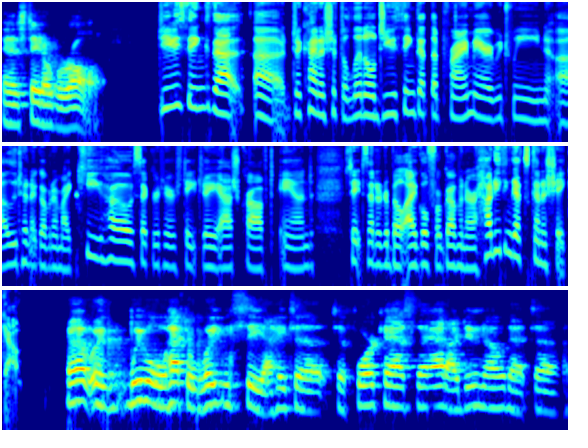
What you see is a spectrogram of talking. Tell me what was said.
and the state overall. Do you think that, uh, to kind of shift a little, do you think that the primary between uh, Lieutenant Governor Mike Kehoe, Secretary of State Jay Ashcroft, and State Senator Bill Eigel for governor, how do you think that's going to shake out? Uh, we will have to wait and see. I hate to, to forecast that. I do know that uh,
